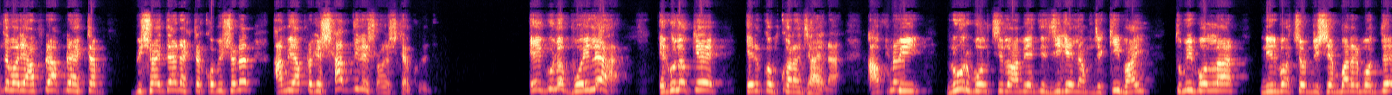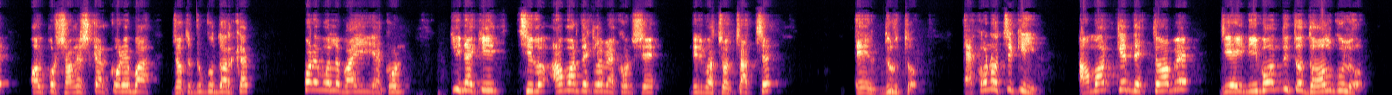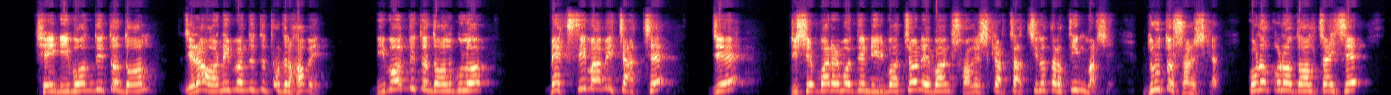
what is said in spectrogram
দিতে পারি, আপনি আপনি একটা বিষয় দেন, একটা কমিশনের আমি আপনাকে সাত দিনে সংস্কার করে দেব। এইগুলো বইলা এগুলোকে এরকম করা যায় না। আপনি নূর বলছিল, আমি একদিন জিগেলাম যে, কি ভাই, তুমি বললা নির্বাচন ডিসেম্বরের মধ্যে অল্প সংস্কার করে বা যতটুকু দরকার। পরে বললে, ভাই, এখন কি নাকি ছিল, আবার দেখলাম এখন সে নির্বাচন চাচ্ছে। এ দ্রুত। এখন হচ্ছে কি, আমারকে দেখতে হবে যে, এই নিবন্ধিত দলগুলো, সেই নিবন্ধিত দল যারা অনিবন্ধিত তাদের হবে। নিবন্ধিত দলগুলো ম্যাক্সিমামই চাচ্ছে যে ডিসেম্বরের মধ্যে নির্বাচন এবং সংস্কার চাচ্ছিল তারা তিন মাসে, দ্রুত সংস্কার। কোন কোন দল চাইছে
